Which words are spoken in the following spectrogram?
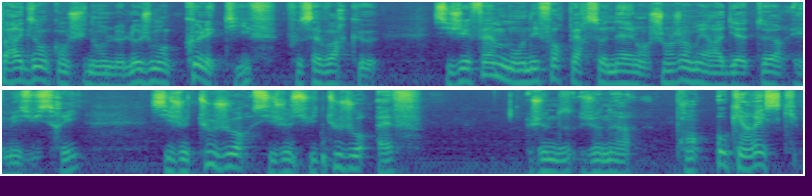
par exemple, quand je suis dans le logement collectif, il faut savoir que si j'ai fait mon effort personnel en changeant mes radiateurs et mes huisseries, si je, toujours, si je suis toujours F, je ne, prends aucun risque,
